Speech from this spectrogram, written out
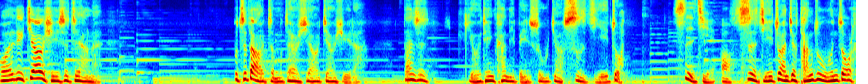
我的教学是这样的，不知道怎么教教教学了。但是有一天看一本书叫《四杰传》，四杰哦，《四杰传》就唐祝文州了。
